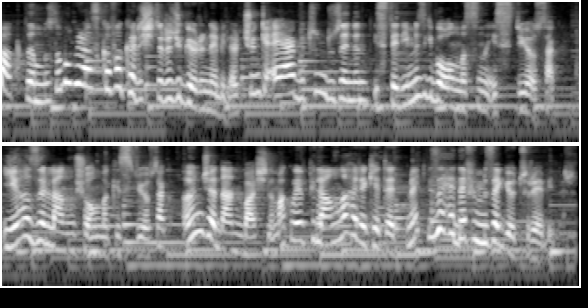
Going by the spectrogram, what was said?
baktığımızda bu biraz kafa karıştırıcı görünebilir. Çünkü eğer bütün düzenin istediğimiz gibi olmasını istiyorsak, iyi hazırlanmış olmak istiyorsak önceden başlamak ve planlı hareket etmek bizi hedefimize götürebilir.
